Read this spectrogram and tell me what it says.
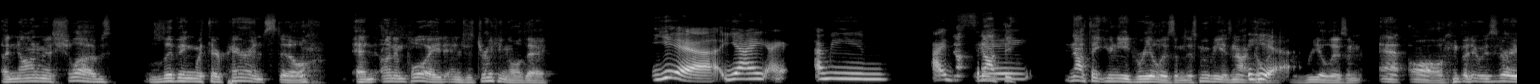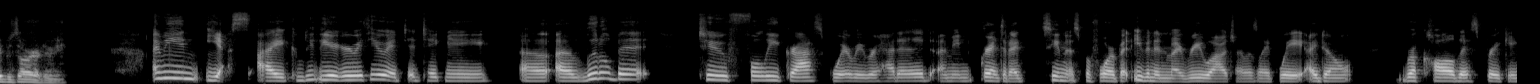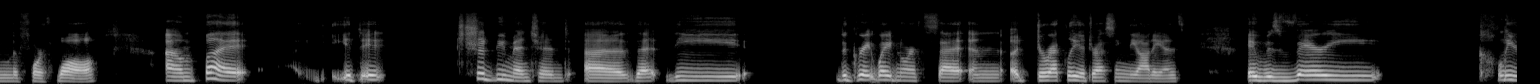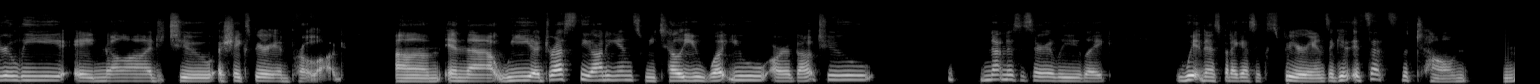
anonymous schlubs living with their parents still and unemployed and just drinking all day. Yeah, yeah. I, I, mean, I'd Not- say not the- Not that you need realism. This movie is not going Yeah. realism at all, but it was very bizarre to me. I mean, yes, I completely agree with you. It did take me a, a little bit to fully grasp where we were headed. I mean, granted, I'd seen this before, but even in my rewatch, I was like, wait, I don't recall this breaking the fourth wall. Um, but it, it should be mentioned uh, that the the Great White North set and uh, directly addressing the audience, it was very clearly a nod to a Shakespearean prologue. Um, in that we address the audience, we tell you what you are about to, not necessarily like witness, but I guess experience. It, it sets the tone.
